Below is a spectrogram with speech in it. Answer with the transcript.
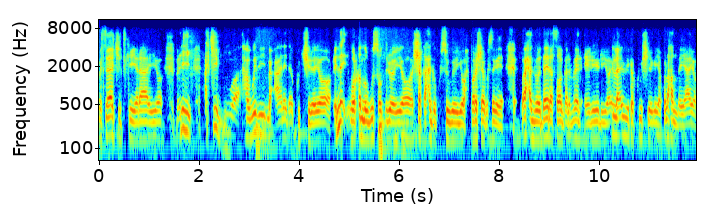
masaajidka yaraa iyo micnihii cajiib hawadii macaaneed aan ku jirayo cidna warqad lagu soo dirayo shaqa xagga ku sugayo waxbarashaa ku sugaya waxaad moodaa inaa soo gala meel ciriiriyo ilaa iminka kuu sheegaya kula hadlayaayo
